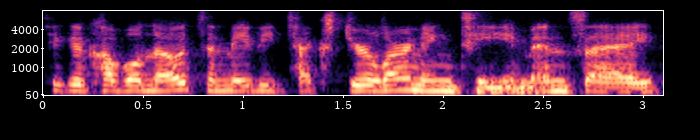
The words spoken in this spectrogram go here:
take a couple notes and maybe text your learning team and say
